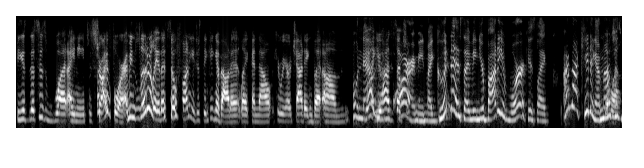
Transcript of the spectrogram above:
these this is what I need to strive for. I mean, literally, that's so funny just thinking about it. Like, and now here we are chatting. But um oh now yeah, you had such are. A, I mean, my goodness. I mean, your body of work is like, I'm not kidding. I'm not well, just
